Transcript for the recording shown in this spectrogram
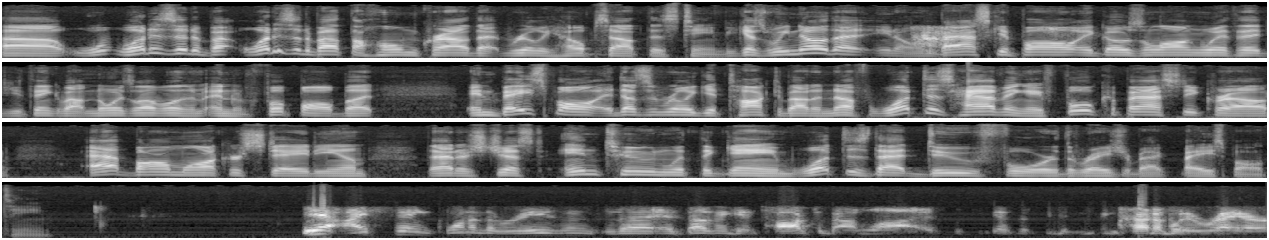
uh, what is it about? What is it about the home crowd that really helps out this team? Because we know that you know in basketball it goes along with it. You think about noise level and, and football, but in baseball it doesn't really get talked about enough. What does having a full capacity crowd at Baum-Walker Stadium that is just in tune with the game? What does that do for the Razorback baseball team? Yeah, I think one of the reasons that it doesn't get talked about a lot is because it's incredibly rare.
